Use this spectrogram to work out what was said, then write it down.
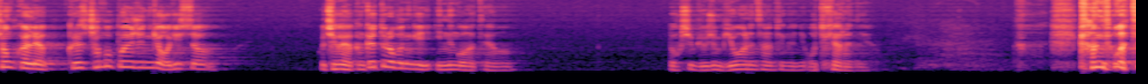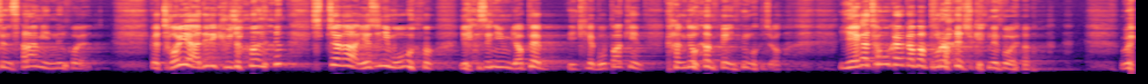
천국 갈래요. 그래서 천국 보내주는 게 어디 있어? 제가 약간 꿰뚫어 보는 게 있는 것 같아요. 너 혹시 요즘 미워하는 사람 생겼니? 어떻게 알았냐? 강도 같은 사람이 있는 거야. 그러니까 저희 아들이 규정하는 십자가 예수님 오, 예수님 옆에 이렇게 못 박힌 강도가 한명 있는 거죠. 얘가 천국 갈까봐 불안해 죽겠는 거예요. 왜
